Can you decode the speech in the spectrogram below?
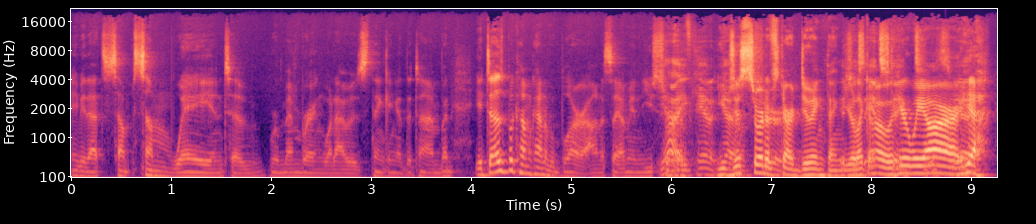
maybe that's some some way into remembering what I was thinking at the time. But it does become kind of a blur, honestly. I mean, you sort Yeah, of you you yeah, just sort of start doing things. It's You're like, oh, here we are, yeah. yeah.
